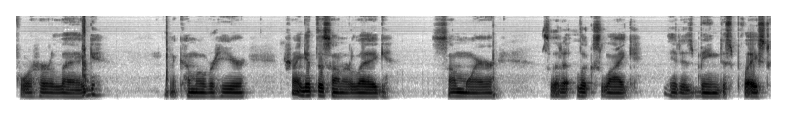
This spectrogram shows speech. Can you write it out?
for her leg. I'm going to come over here, try and get this on her leg somewhere so that it looks like it is being displaced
